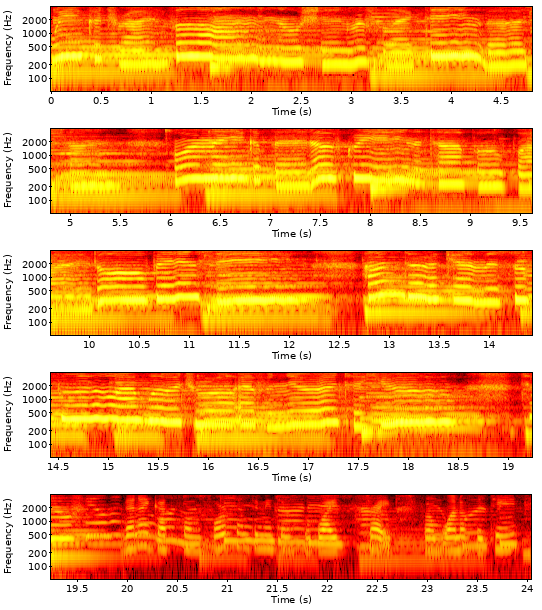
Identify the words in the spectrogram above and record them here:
We could drive along an ocean reflecting the sun Or make a bed of green atop a wide open scene Under a canvas of blue cut some 4 cm wide stripes from one of the tins,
